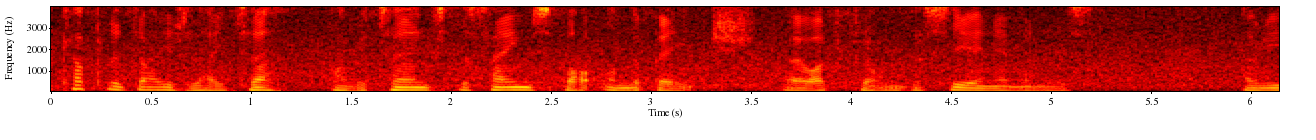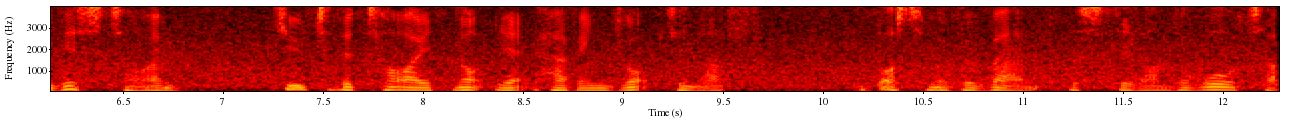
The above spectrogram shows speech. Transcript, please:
A couple of days later, I returned to the same spot on the beach where I'd filmed the sea anemones. Only this time, due to the tide not yet having dropped enough, the bottom of the ramp was still under water.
